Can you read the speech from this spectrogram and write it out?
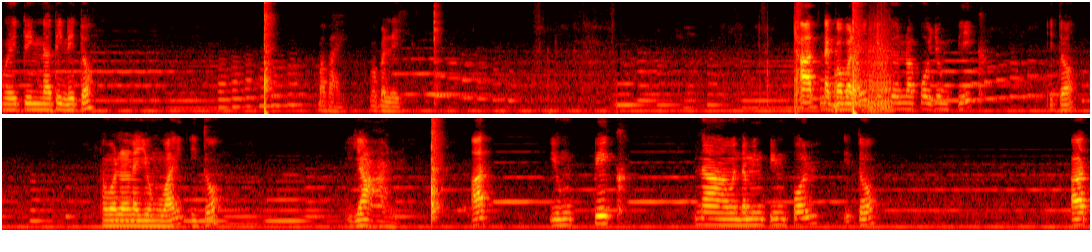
Waiting natin ito. Bye-bye. Babalik. At nagbabalik. Ito na po yung peak. Ito. Nawala na yung white. Ito. Yan. At yung peak na madaming pimple. Ito. At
